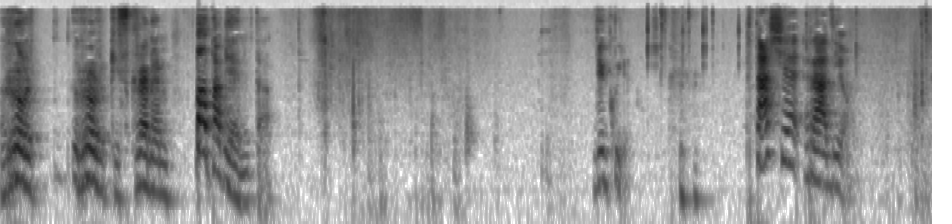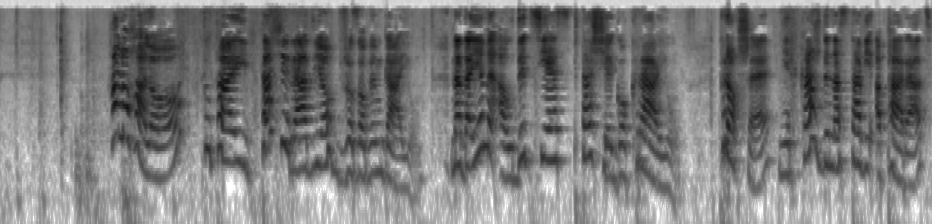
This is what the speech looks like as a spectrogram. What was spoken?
rur, rurki z kremem popamięta. Dziękuję. Ptasie Radio. Halo, halo! Tutaj Ptasie Radio w Brzozowym Gaju. Nadajemy audycję z ptasiego kraju. Proszę, niech każdy nastawi aparat,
